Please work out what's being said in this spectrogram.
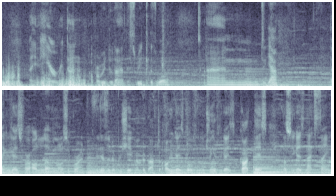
a hair redone I'll probably do that this week as well and yeah Thank you guys for all the love and all the support and videos. I appreciate. Remember, to go after all you guys' goals and dreams. You guys got this. I'll see you guys next time.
